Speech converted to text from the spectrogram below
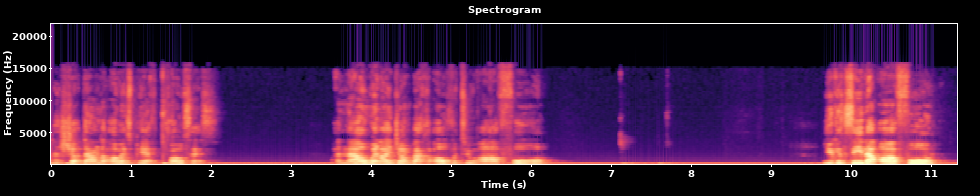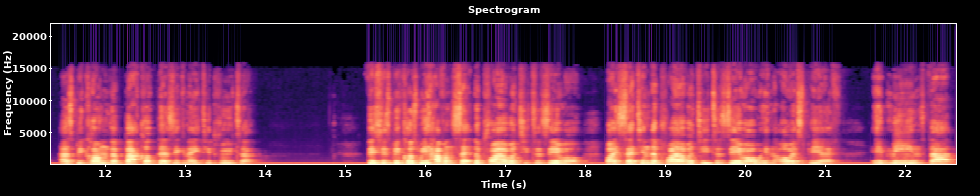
and shut down the OSPF process. And now when I jump back over to R4, you can see that R4 has become the backup designated router. This is because we haven't set the priority to zero. By setting the priority to zero in OSPF, it means that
